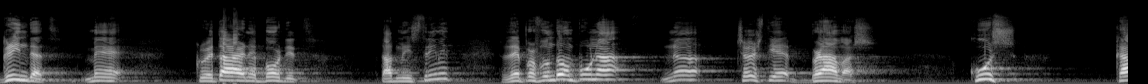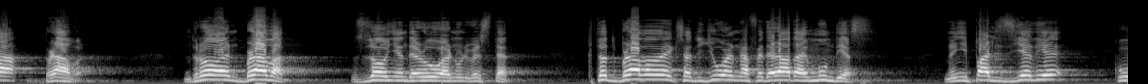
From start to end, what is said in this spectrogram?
grindet me kryetarin e bordit të administrimit dhe përfundon puna në çështje bravash. Kush ka bravën? Ndërrohen bravat, zonjë e nderuar në universitet. Këtë të bravave kisha dëgjuar nga Federata e Mundjes, në një palë zgjedhje ku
